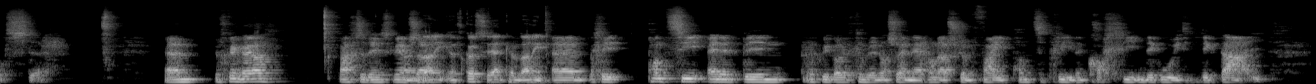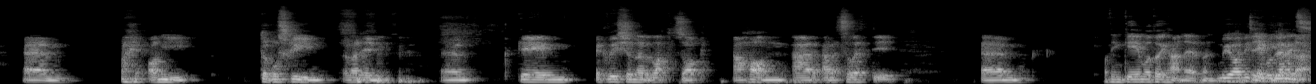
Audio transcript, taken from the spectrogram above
Ulster. Um, yw'ch gen gael? Bach sydyn, sgwni amser. Wrth gwrs, ie, cymdani. Um, felly, Ponti yn erbyn Rygbi Golydd Cymru nos Wener, hwnna'r sgrym ffai Pont y Pryd yn colli 18-12. Um, o'n i double screen yma hyn. um, game gleision ar y laptop a hon ar, ar y teledu. Um, Oedd hi'n gêm o ddwy hanner. Mi oedd hi'n gêm o ddwy hanner.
